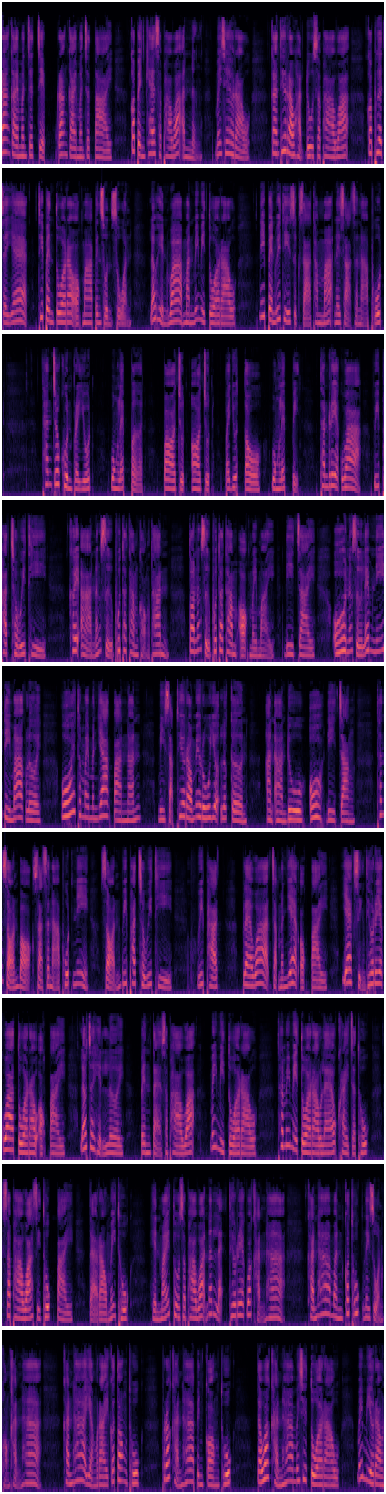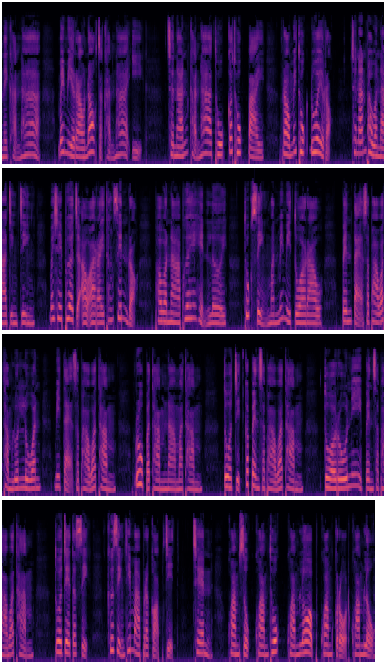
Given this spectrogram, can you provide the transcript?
ร่างกายมันจะเจ็บ ร่างกายมันจะตาย ก็เป็นแค่สภาวะอันหนึ่ง ไม่ใช่เรา การที่เราหัดดูสภาวะ ก็เพื่อจะแยกที่เป็นตัวเราออกมาเป็นส่วนๆแล้วเห็นว่ามันไม่มีตัวเรา นี่เป็นวิธีศึกษาธรรมะในศาสนาพุทธ ท่านเจ้าคุณประยุทธ์ วงเล็บเปิด ปอจุดอจุด ประยุทธ์โต วงเล็บปิด ท่านเรียกว่า วิพัฒชวิธี เคยอ่านหนังสือพุทธธรรมของท่าน ตอนหนังสือพุทธธรรมออกใหม่ๆ ดีใจ โอ้ หนังสือเล่มนี้ดีมากเลย โอ้ยทำไมมันยากปานนั้น มีศัพท์ที่เราไม่รู้เยอะเหลือเกิน อ่านอ่านดู โอ้ ดีจัง ท่านสอนบอกศาสนาพุทธนี่ สอนวิพัฒชวิธี วิพัฒแปลว่าจับมันแยกออกไป แยกสิ่งที่เรียกว่าตัวเราออกไป แล้วจะเห็นเลย เป็นแต่สภาวะ ไม่มีตัวเรา ถ้าไม่มีตัวเราแล้วใครจะทุกข์ สภาวะสิทุกข์ไป แต่เราไม่ทุกข์ เห็นไหมตัวสภาวะนั่นแหละที่เรียกว่าขันห้า ขันห้ามันก็ทุกในส่วนของขันห้า ขันห้าอย่างไรก็ต้องทุกเพราะขันห้าเป็นกองทุกแต่ว่าขันห้าไม่ใช่ตัวเรา ไม่มีเราในขันห้า ไม่มีเรานอกจากขันห้าอีก ฉะนั้นขันห้าทุกก็ทุกไป เราไม่ทุกด้วยหรอก ฉะนั้นภาวนาจริง ๆ ไม่ใช่เพื่อจะเอาอะไรทั้งสิ้นหรอก ภาวนาเพื่อให้เห็นเลย ทุกสิ่งมันไม่มีตัวเรา เป็นแต่สภาวธรรมล้วนๆ มีแต่สภาวธรรม รูปธรรมนามธรรม ตัวจิตก็เป็นสภาวธรรม ตัวรู้นี่เป็นสภาวธรรม ตัวเจตสิกคือสิ่งที่มาประกอบจิต เช่น ความสุข ความทุกข์ ความโลภ ความโกรธ ความหลง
